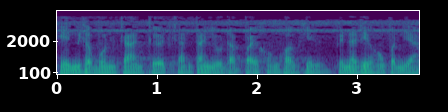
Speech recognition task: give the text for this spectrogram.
เห็นกระบวนการเกิดการตั้งอยู่ดับไปของความคิดเป็นหน้าที่ของปัญญา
